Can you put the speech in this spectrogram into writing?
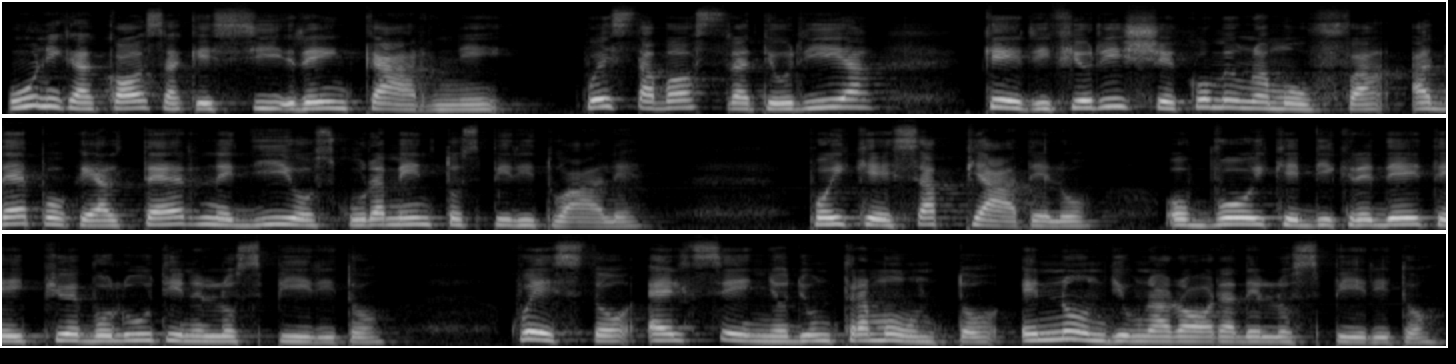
Unica cosa che si reincarni questa vostra teoria che rifiorisce come una muffa ad epoche alterne di oscuramento spirituale. Poiché sappiatelo, o voi che vi credete i più evoluti nello spirito, questo è il segno di un tramonto e non di un'aurora dello spirito.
